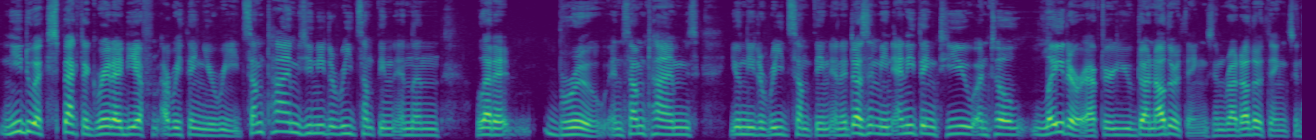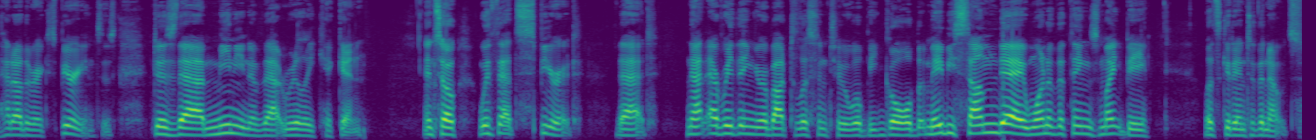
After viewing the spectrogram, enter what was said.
need to expect a great idea from everything you read. Sometimes you need to read something and then let it brew. And sometimes you'll need to read something and it doesn't mean anything to you until later after you've done other things and read other things and had other experiences. Does the meaning of that really kick in? And so, with that spirit, that not everything you're about to listen to will be gold, but maybe someday one of the things might be. Let's get into the notes.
